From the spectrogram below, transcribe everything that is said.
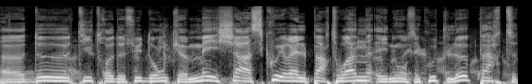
Euh, deux titres dessus, donc Mecha Squirrel Part 1 et nous on s'écoute le Part 2.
